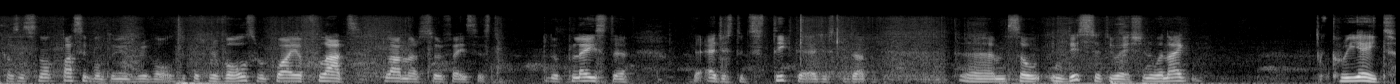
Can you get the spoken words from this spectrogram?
because it's not possible to use revolve because revolves require flat planar surfaces to place the the edges to stick the edges to that. Um, so in this situation when I create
